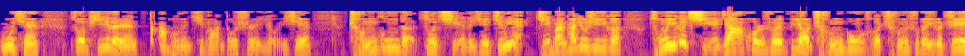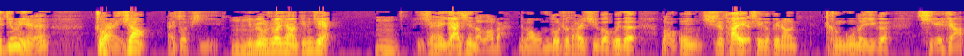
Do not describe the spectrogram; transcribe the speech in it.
目前前做 PE 的人，大部分基本上都是有一些成功的做企业的一些经验，基本上他就是一个从一个企业家或者说比较成功和成熟的一个职业经理人转向来做 PE。你比如说像丁健。嗯，以前是亚信的老板，对吧？我们都知道他是徐可辉的老公，其实他也是一个非常成功的一个企业家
